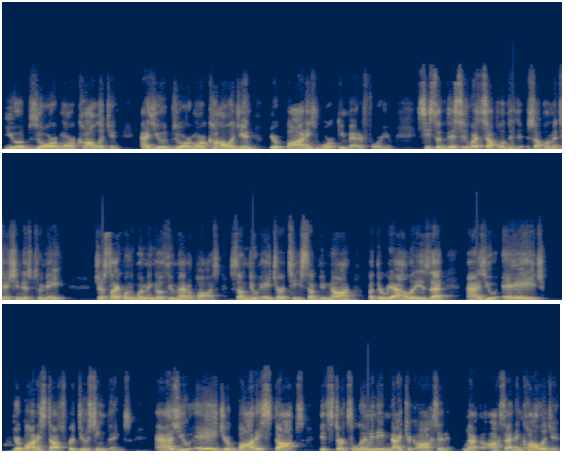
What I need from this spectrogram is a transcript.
you absorb more collagen. As you absorb more collagen, your body's working better for you. See, so this is what supplementation is to me. Just like when women go through menopause, some do HRT, some do not. But the reality is that as you age, your body stops producing things. As you age, your body stops, it starts limiting nitric oxide, oxide and collagen.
